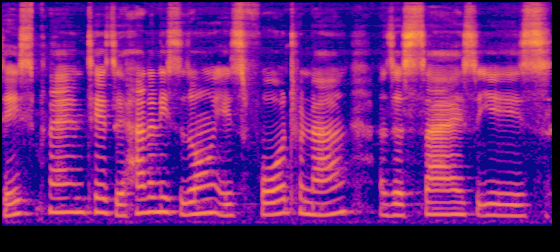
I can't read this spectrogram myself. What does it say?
This plant, is the hardness zone is 4 to 9. The size is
